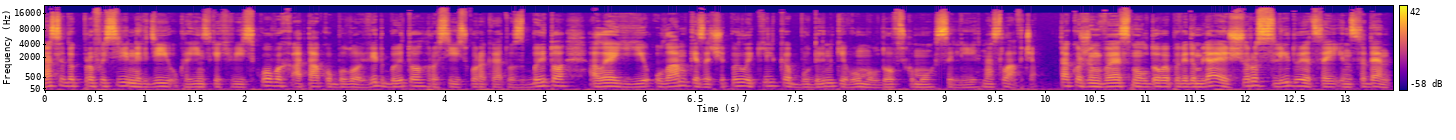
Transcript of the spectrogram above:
Внаслідок професійних дій українських військових атаку було відбито, російську ракету збито, але її уламки зачепили кілька будинків у молдовському селі Наславча. Також МВС Молдови повідомляє, що розслідує цей інцидент,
